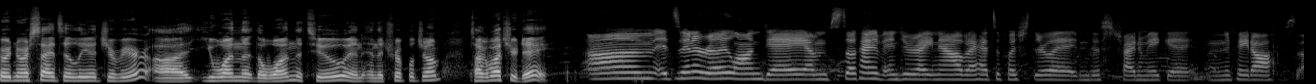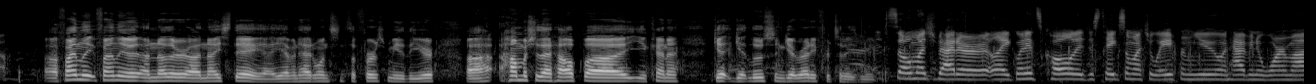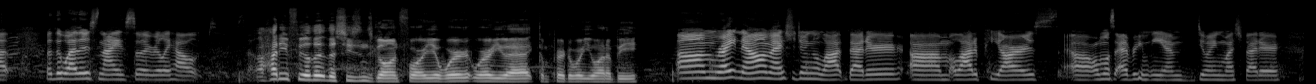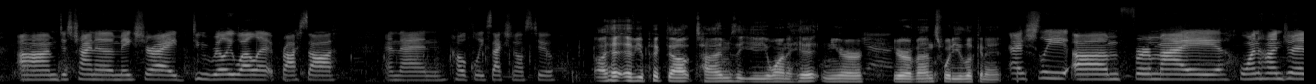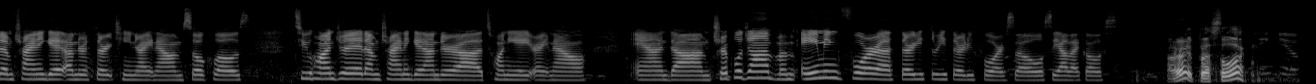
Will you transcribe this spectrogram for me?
here at Northside's Aliyah Jervier. Uh, you won the, the one, the two, and, and the triple jump. Talk about your day. Um, it's been a really long day. I'm still kind of injured right now, but I had to push through it and just try to make it, and it paid off. So. Uh, finally, finally, another uh, nice day. Uh, you haven't had one since the first meet of the year. Uh, how much did that help uh, you kind of get get loose and get ready for today's yeah, meet? It's so much better. Like when it's cold, it just takes so much away from you and having to warm up. But the weather's nice, so it really helped. Uh, how do you feel that the season's going for you? Where where are you at compared to where you want to be? Um, right now, I'm actually doing a lot better. Um, a lot of PRs. almost every meet, I'm doing much better. I'm um, just trying to make sure I do really well at frosh-soph and then hopefully sectionals too. Uh, have you picked out times that you, you want to hit in your yeah. your events? What are you looking at? Actually, um, for my 100, I'm trying to get under 13 right now. I'm so close. 200, I'm trying to get under uh, 28 right now. And um, triple jump, I'm aiming for a 33, 34. So we'll see how that goes. All right. Best of luck. Thank you.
